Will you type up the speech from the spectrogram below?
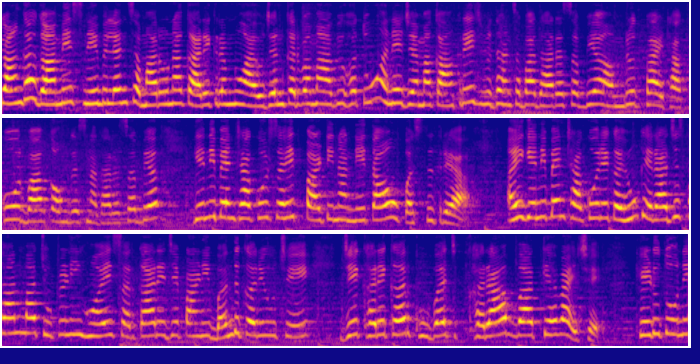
ચાંગા ગામે સ્નેહમિલન સમારોહના કાર્યક્રમનું આયોજન કરવામાં આવ્યું હતું અને જેમાં કાંકરેજ વિધાનસભા ધારાસભ્ય અમૃતભાઈ ઠાકોર, વાવ કોંગ્રેસના ધારાસભ્ય ગેનીબેન ઠાકોર સહિત પાર્ટીના નેતાઓ ઉપસ્થિત રહ્યા. અહીં ગેનીબેન ઠાકોરે કહ્યું કે રાજસ્થાનમાં ચૂંટણી હોય, સરકારે જે પાણી બંધ કર્યું છે, જે ખરેખર ખૂબ જ ખરાબ વાત કહેવાય છે. ખેડૂતોને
